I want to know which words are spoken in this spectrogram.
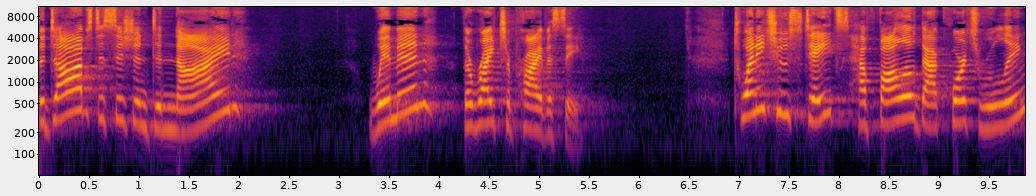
The Dobbs decision denied women the right to privacy. 22 states have followed that court's ruling,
